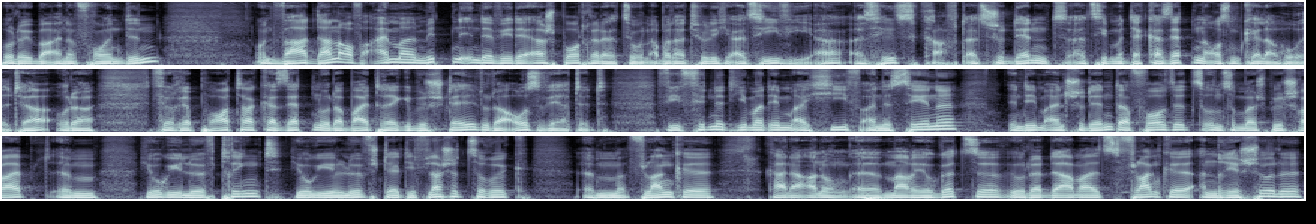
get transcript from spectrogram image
oder über eine Freundin und war dann auf einmal mitten in der WDR-Sportredaktion, aber natürlich als Hiwi, ja, als Hilfskraft, als Student, als jemand, der Kassetten aus dem Keller holt, ja, oder für Reporter Kassetten oder Beiträge bestellt oder auswertet. Wie findet jemand im Archiv eine Szene, in dem ein Student davor sitzt und zum Beispiel schreibt, ähm, Yogi Löw trinkt, Yogi Löw stellt die Flasche zurück, ähm, Flanke, keine Ahnung, äh, Mario Götze oder damals Flanke André Schürle,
